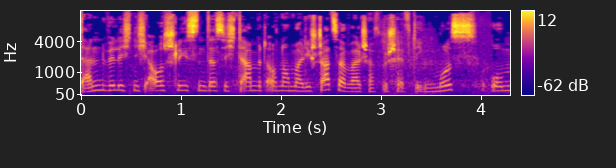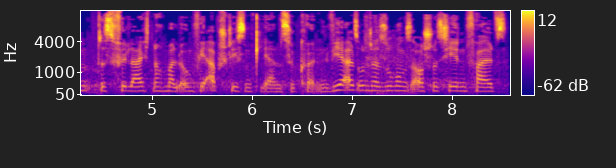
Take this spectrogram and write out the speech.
dann will ich nicht ausschließen, dass sich damit auch nochmal die Staatsanwaltschaft beschäftigen muss, um das vielleicht nochmal irgendwie abschließend klären zu können. Wir als Untersuchungsausschuss jedenfalls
